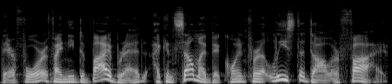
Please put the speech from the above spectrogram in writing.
Therefore, if I need to buy bread, I can sell my Bitcoin for at least $1.05.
